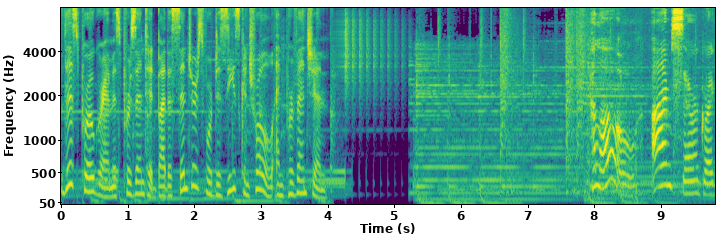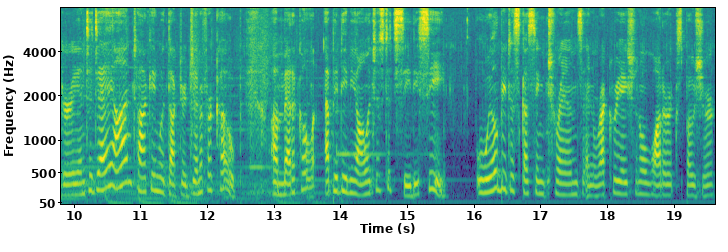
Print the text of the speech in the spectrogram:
This program is presented by the Centers for Disease Control and Prevention. Hello, I'm Sarah Gregory, and today I'm talking with Dr. Jennifer Cope, a medical epidemiologist at CDC. We'll be discussing trends in recreational water exposure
